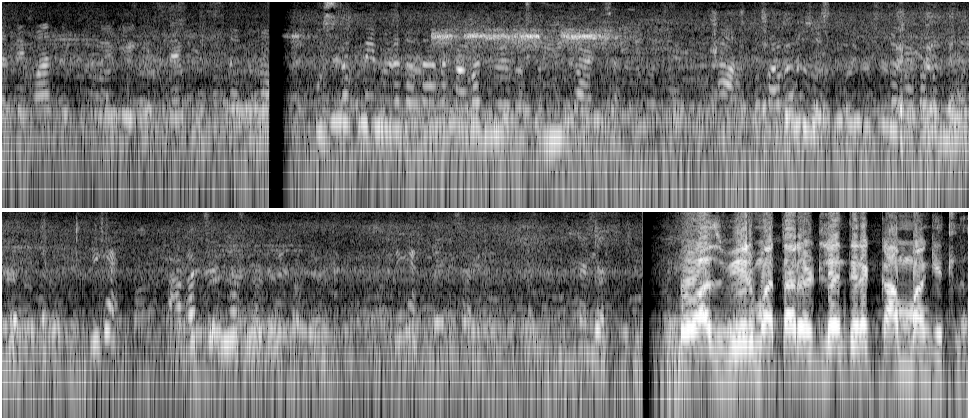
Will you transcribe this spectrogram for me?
ते हे पुस्तक न- पुस्तक नाही मिळत. आता आता कागद मिळत असतो ई कार्डचा. हां तो कागदच असतो. पुस्तक आता मिळत नाही. ठीक आहे? कागद नसतो ठीक आहे? चालेल. तो आज वीर माता रडली आणि तिने काम मागितलं.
